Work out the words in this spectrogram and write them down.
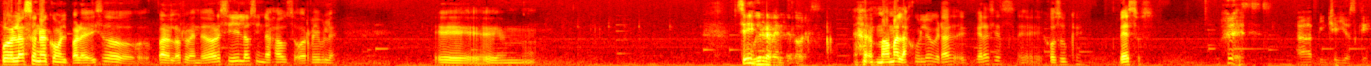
Puebla suena como el paraíso para los revendedores. Sí, los in the house, horrible. Eh, sí, Muy revendedores. Mámala Julio, gra- gracias, eh, Josuke. Besos. Ah, pinche Yosuke.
